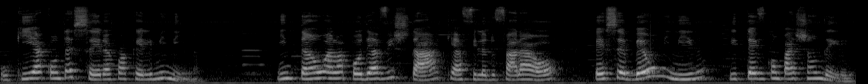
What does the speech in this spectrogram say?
o que acontecera com aquele menino. Então ela pôde avistar que a filha do Faraó percebeu o menino e teve compaixão dele.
